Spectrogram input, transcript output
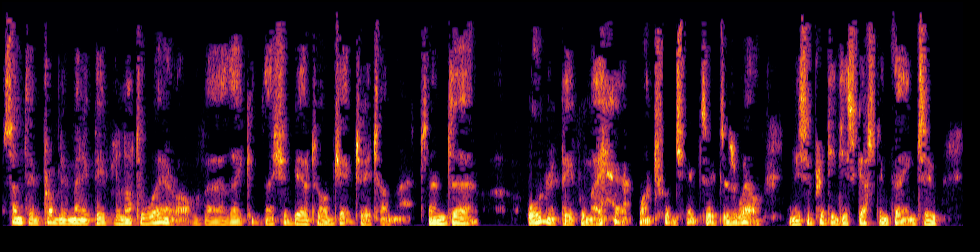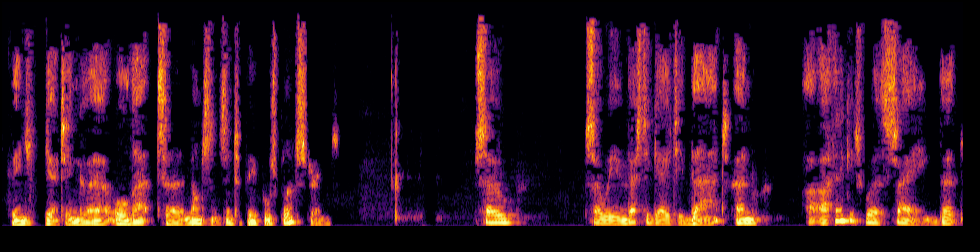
something probably many people are not aware of. Uh, they they should be able to object to it on that. And uh, ordinary people may want to object to it as well. And it's a pretty disgusting thing to be injecting uh, all that uh, nonsense into people's bloodstreams. So, so we investigated that, and I think it's worth saying that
